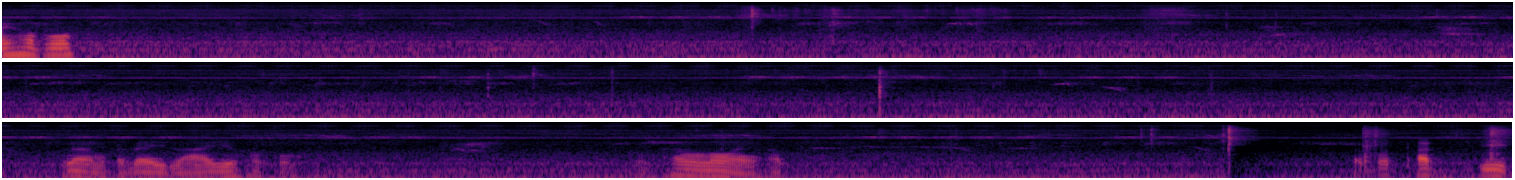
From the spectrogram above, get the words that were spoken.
ยครับผมน้ำก็ได้หลายอยู่ครับผมข้างหน่อยครับ แล้วก็ตัดอีก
